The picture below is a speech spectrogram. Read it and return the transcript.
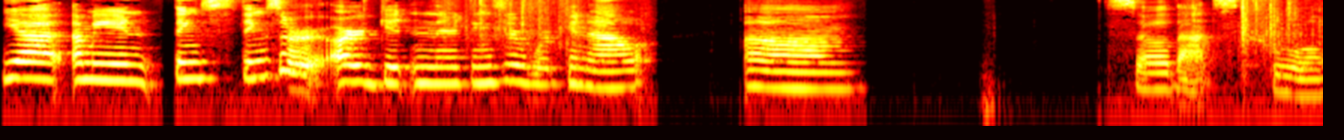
yeah, I mean things things are are getting there. Things are working out. Um so that's cool.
